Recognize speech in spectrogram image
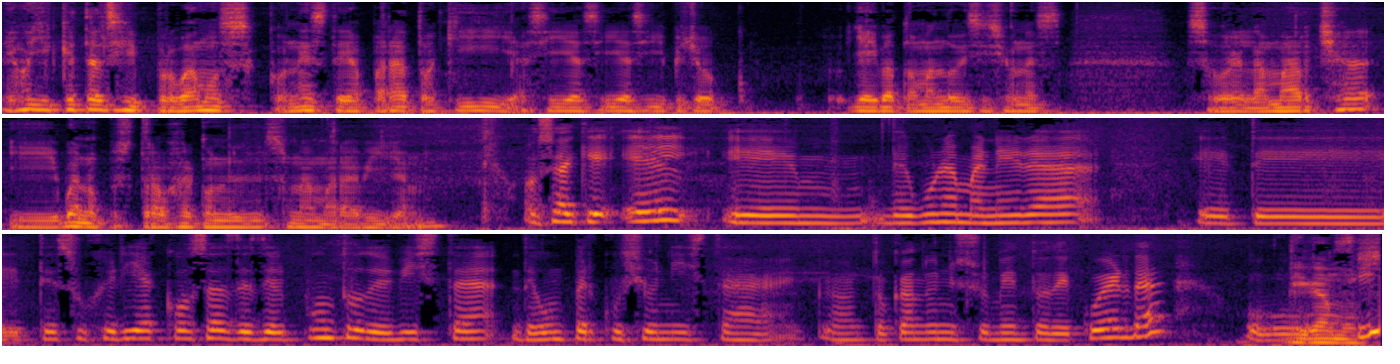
de, oye, ¿qué tal si probamos con este aparato aquí y así, así, así? Pues yo ya iba tomando decisiones sobre la marcha y bueno, pues trabajar con él es una maravilla. O sea que él, eh, de alguna manera, eh, te, te, sugería cosas desde el punto de vista de un percusionista tocando un instrumento de cuerda. O, digamos, ¿sí?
